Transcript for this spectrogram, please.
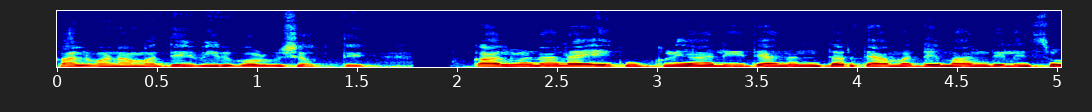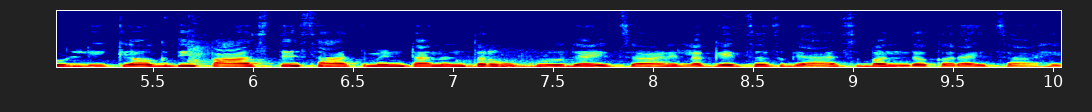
कालवणामध्ये विरघळू शकते. कालवणाला एक उकळी आली त्यानंतर त्यामध्ये मांदेली सोडली की अगदी पाच ते सात मिनटानंतर उकळू द्यायचं आणि लगेचच गॅस बंद करायचा आहे.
